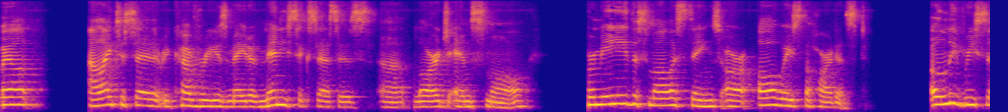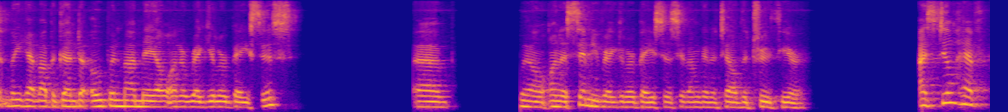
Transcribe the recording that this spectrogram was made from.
Well, I like to say that recovery is made of many successes, uh, large and small. For me, the smallest things are always the hardest. Only recently have I begun to open my mail on a regular basis. Uh, well, on a semi regular basis, if I'm going to tell the truth here. I still have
